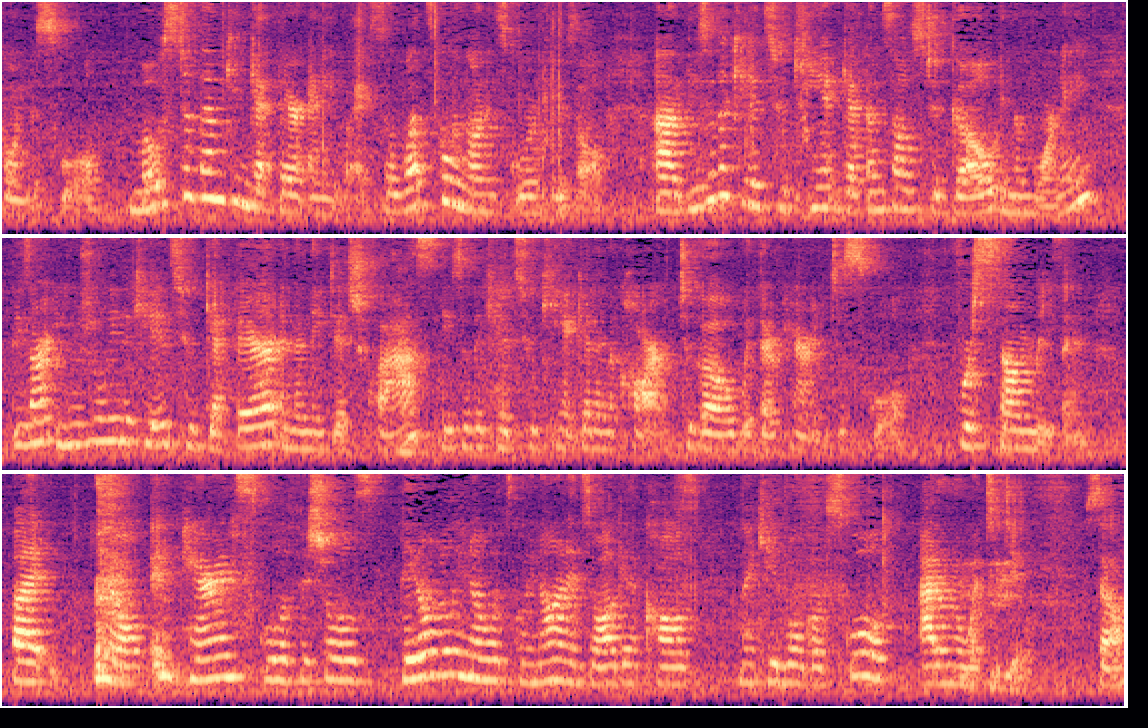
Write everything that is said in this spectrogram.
going to school. Most of them can get there anyway. So, what's going on in school refusal? Um, these are the kids who can't get themselves to go in the morning. These aren't usually the kids who get there and then they ditch class. These are the kids who can't get in the car to go with their parent to school for some reason. But, you know, parents, school officials, they don't really know what's going on, and so I'll get calls, my kid won't go to school, I don't know what to do. So,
